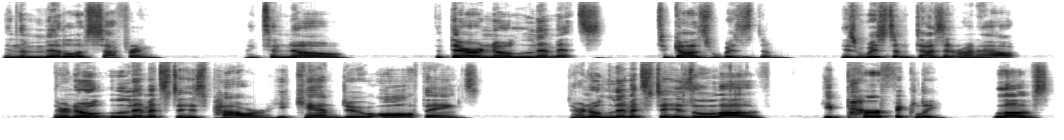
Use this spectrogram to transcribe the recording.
in the middle of suffering, like to know that there are no limits to God's wisdom. His wisdom doesn't run out. There are no limits to his power. He can do all things. There are no limits to his love. He perfectly loves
